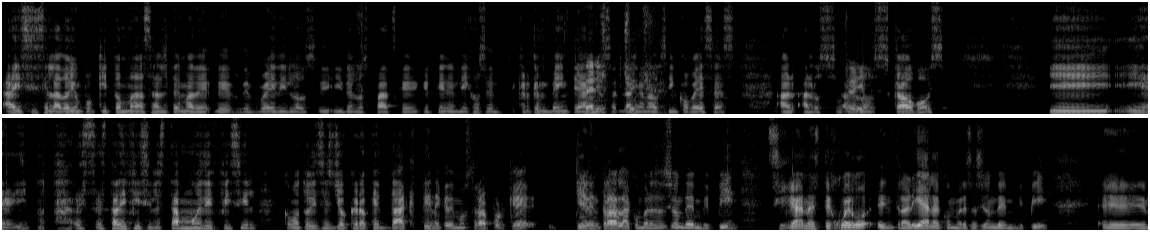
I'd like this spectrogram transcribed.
ahí sí se la doy un poquito más al tema de, de- de Brady los, y de los Pats que, que tienen hijos. Creo que en 20 Very años le han ganado cinco veces a, a los, a Increíble. los Cowboys. Y, y- y, puta, es- está difícil, está muy difícil. Como tú dices, yo creo que Dak tiene que demostrar por qué quiere entrar a la conversación de MVP. Si gana este juego, entraría a la conversación de MVP. Eh,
